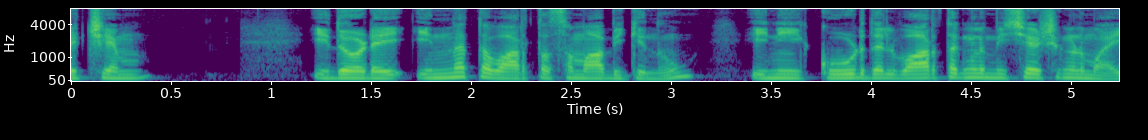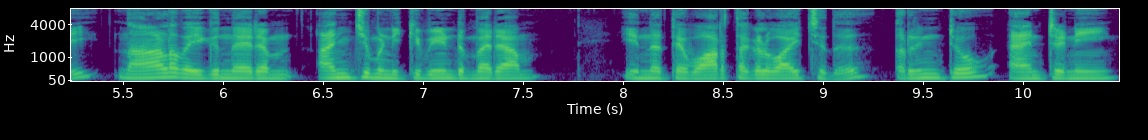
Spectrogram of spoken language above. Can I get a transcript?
ലക്ഷ്യം. ഇതോടെ ഇന്നത്തെ വാർത്ത സമാപിക്കുന്നു. ഇനി കൂടുതൽ വാർത്തകളും വിശേഷങ്ങളുമായി നാളെ വൈകുന്നേരം അഞ്ചു മണിക്ക് വീണ്ടും വരാം. ഇന്നത്തെ വാർത്തകൾ വായിച്ചത് റിന്റോ ആന്റണി.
